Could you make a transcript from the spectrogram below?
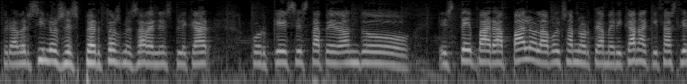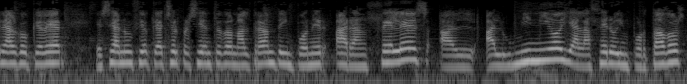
pero a ver si los expertos me saben explicar por qué se está pegando este parapalo la bolsa norteamericana. Quizás tiene algo que ver ese anuncio que ha hecho el presidente Donald Trump de imponer aranceles al aluminio y al acero importados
